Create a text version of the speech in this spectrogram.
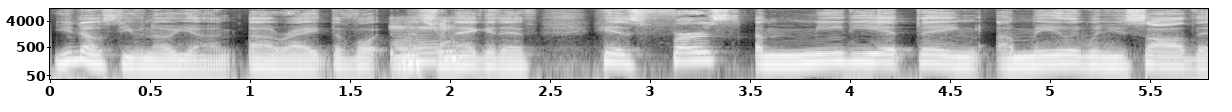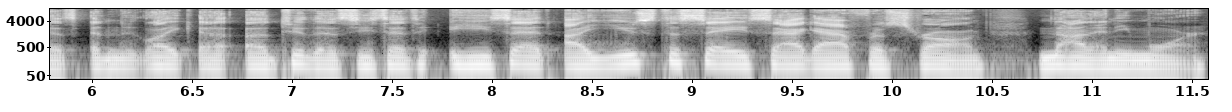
You know Stephen Oyoung, uh, right? The vo- Mr. Negative. His first immediate thing, immediately when you saw this, and like uh, uh, to this, he said, he said, "I used to say SAG AFTRA strong, not anymore."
